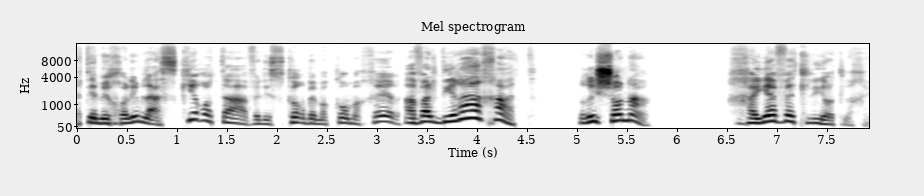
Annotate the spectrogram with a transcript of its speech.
אתם יכולים להשכיר אותה ולשכור במקום אחר, אבל דירה אחת, ראשונה, חייבת להיות לכם.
